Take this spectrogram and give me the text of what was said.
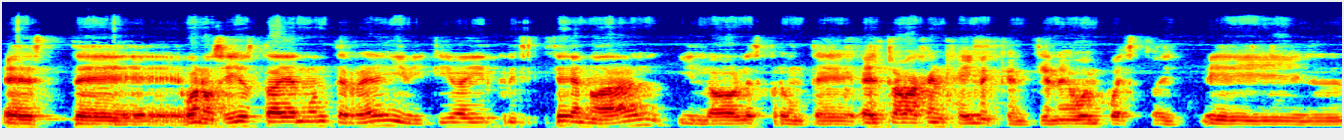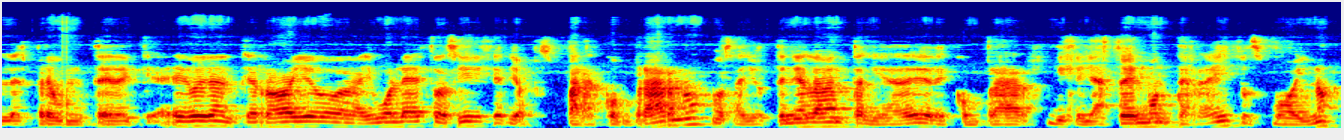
Este, bueno, sí, yo estaba allá en Monterrey y vi que iba a ir Cristian Nodal y luego les pregunté, él trabaja en Heineken, tiene buen puesto y, les pregunté de que, oigan, ¿qué rollo? ¿Hay boleto? Así dije, yo, pues para comprar, ¿no? O sea, yo tenía la mentalidad de, comprar, dije, ya estoy en Monterrey, pues voy, ¿no?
